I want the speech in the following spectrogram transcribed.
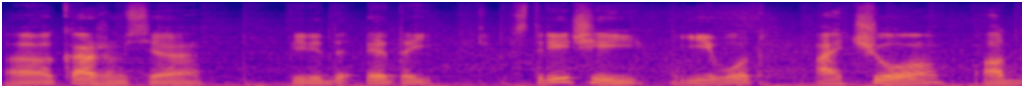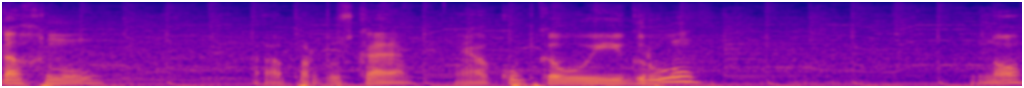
кажемся перед этой встречей. И вот Ачо отдохнул, пропуская кубковую игру но,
